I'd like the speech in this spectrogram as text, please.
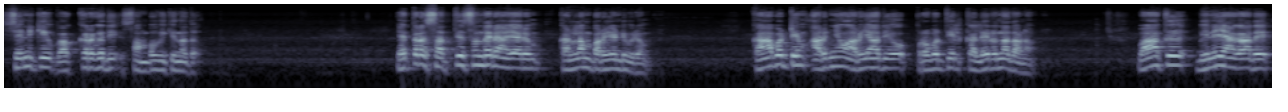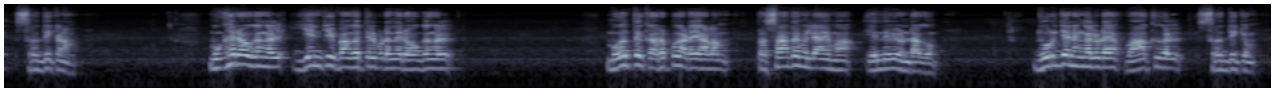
ശനിക്ക് വക്രഗതി സംഭവിക്കുന്നത്. എത്ര സത്യസന്ധരായാലും കള്ളം പറയേണ്ടി വരും. കാപട്യം അറിഞ്ഞോ അറിയാതെയോ പ്രവൃത്തിയിൽ കലരുന്നതാണ്. വാക്ക് വിനയാകാതെ ശ്രദ്ധിക്കണം. മുഖരോഗങ്ങൾ ഇ എൻ ടി വിഭാഗത്തിൽപ്പെടുന്ന രോഗങ്ങൾ മുഖത്ത് കറുപ്പ് അടയാളം പ്രസാദമില്ലായ്മ എന്നിവയുണ്ടാകും. ദുർജനങ്ങളുടെ വാക്കുകൾ ശ്രദ്ധിക്കും.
